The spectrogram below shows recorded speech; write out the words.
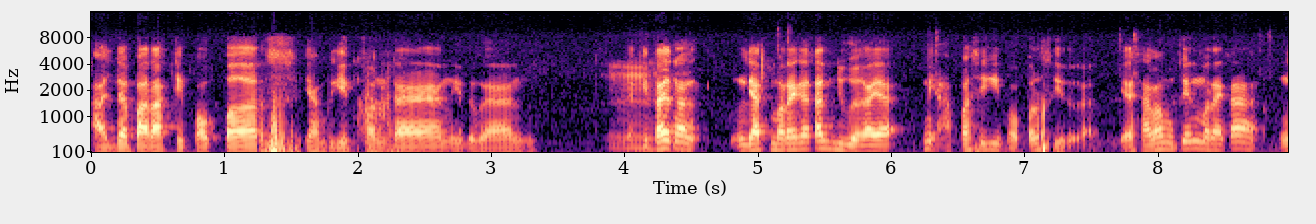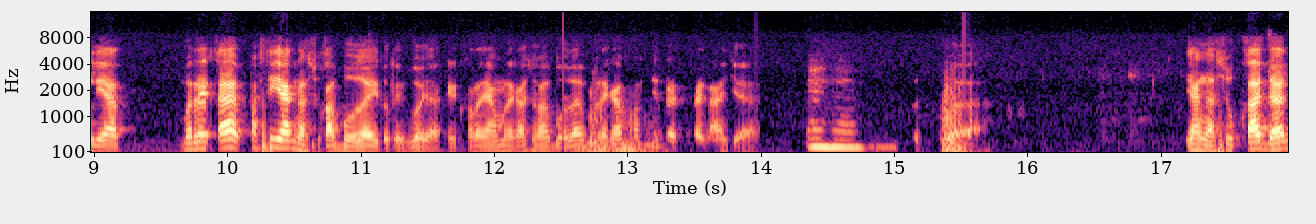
ada para K-popers yang bikin konten gitu kan. Ya, Hmm. kita ng- ngeliat mereka kan juga kayak ini apa sih K-popers gitu kan. Ya sama mungkin mereka ngeliat mereka pasti yang nggak suka bola itu nih gue yakin. Kalau yang mereka suka bola mereka pasti fan-fan aja. Mhm. Berdua. Yang nggak suka dan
